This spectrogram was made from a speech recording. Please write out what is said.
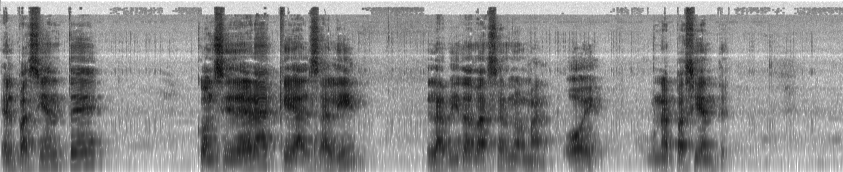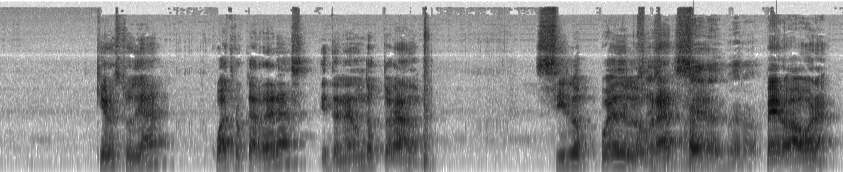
el paciente considera que al salir la vida va a ser normal. Hoy, una paciente, quiero estudiar cuatro carreras y tener un doctorado. Sí lo puede lograr. Sí, sí puede, pero Pero ahora,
